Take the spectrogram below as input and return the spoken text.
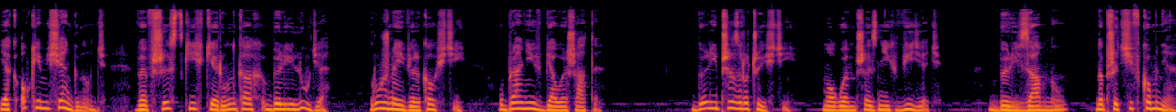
Jak okiem sięgnąć, we wszystkich kierunkach byli ludzie różnej wielkości, ubrani w białe szaty. Byli przezroczyści, mogłem przez nich widzieć. Byli za mną, naprzeciwko mnie,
